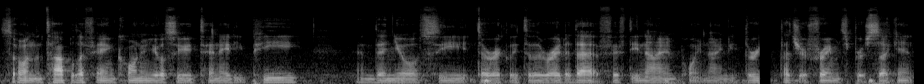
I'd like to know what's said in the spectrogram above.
So in the top left hand corner you'll see 1080p and then you'll see directly to the right of that 59.93 that's your frames per second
